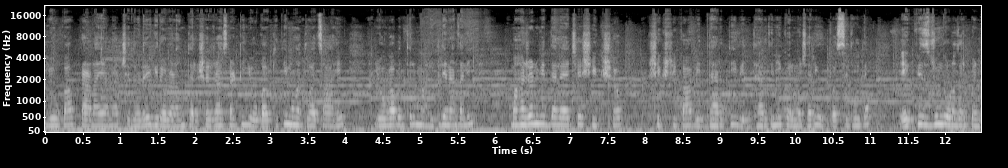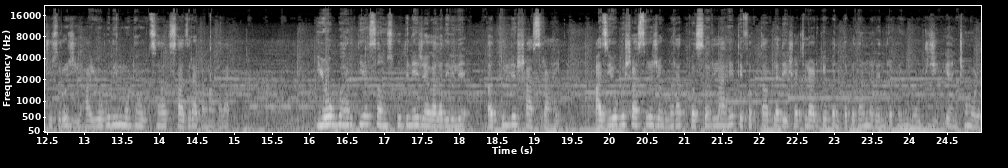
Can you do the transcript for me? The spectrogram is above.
योगा प्राणायामाचे धडे गिरवल्यानंतर शरीरासाठी योगा किती महत्त्वाचा आहे योगाबद्दल माहिती देण्यात आली. महाजन विद्यालयाचे शिक्षक शिक्षिका विद्यार्थी विद्यार्थिनी कर्मचारी उपस्थित होत्या. एकवीस जून दोन हजार पंचवीस रोजी हा योग दिन मोठ्या उत्साहात साजरा करण्यात आला. योग भारतीय संस्कृतीने जगाला दिलेले अतुल्य शास्त्र आहे. आज योगशास्त्र जगभरात पसरलं आहे ते फक्त आपल्या देशाचे लाडके पंतप्रधान नरेंद्रभाई मोदीजी यांच्यामुळे.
